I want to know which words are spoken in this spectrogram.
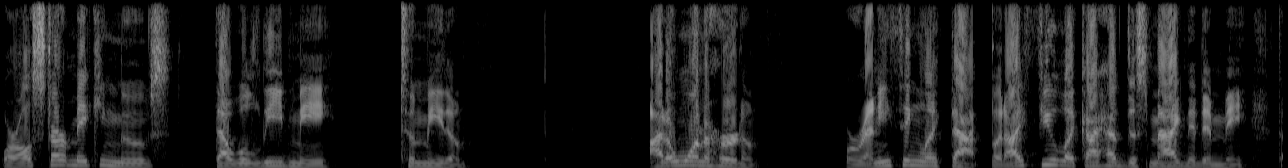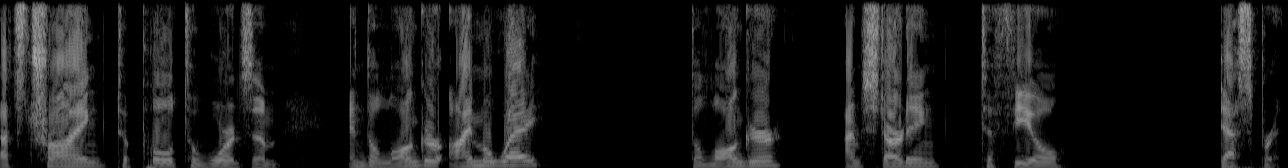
Or I'll start making moves that will lead me to meet him. I don't want to hurt him or anything like that, but I feel like I have this magnet in me that's trying to pull towards him. And the longer I'm away, the longer I'm starting to feel desperate.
